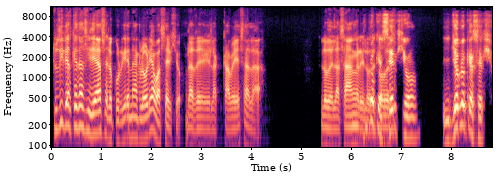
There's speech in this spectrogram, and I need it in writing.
¿Tú dirías que esas ideas se le ocurrían a Gloria o a Sergio? La de la cabeza, la, lo de la sangre, Yo lo creo de que a todo eso. Sergio, yo creo que a Sergio.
